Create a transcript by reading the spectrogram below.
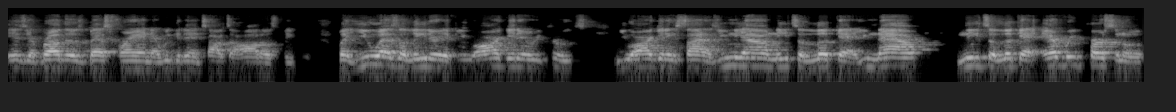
is your brother's best friend that we could then talk to all those people. But you as a leader, if you are getting recruits, you are getting signers, you now need to look at, you now need to look at every personal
